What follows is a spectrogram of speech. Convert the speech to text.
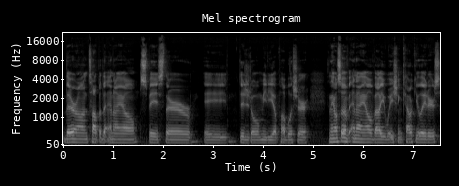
they're on top of the NIL space. They're a digital media publisher, and they also have NIL valuation calculators,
